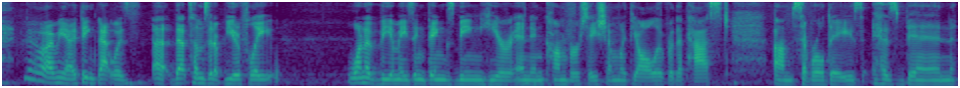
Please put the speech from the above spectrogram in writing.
no? I mean, I think that was uh, that sums it up beautifully. One of the amazing things being here and in conversation with y'all over the past um, several days has been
